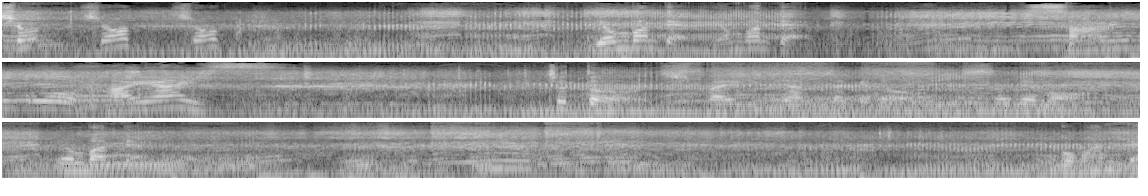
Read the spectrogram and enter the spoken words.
ちょちょちょ4番手4番手。3号早いっす。ちょっと失敗気味だったけどそれでも4番手。5番手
